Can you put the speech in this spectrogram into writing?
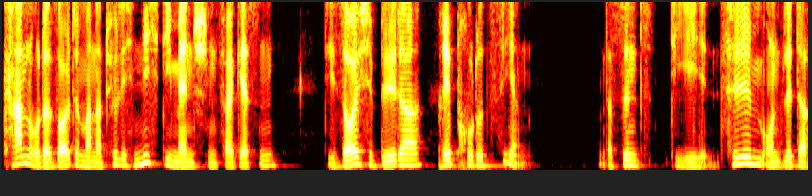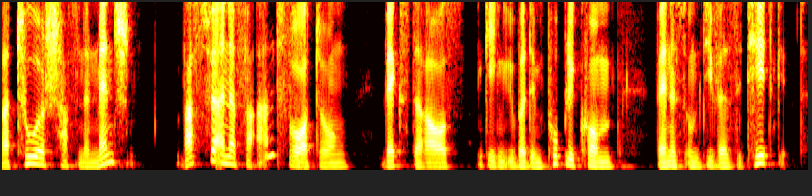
kann oder sollte man natürlich nicht die Menschen vergessen, die solche Bilder reproduzieren. Und das sind die Film- und Literatur schaffenden Menschen. Was für eine Verantwortung wächst daraus gegenüber dem Publikum, wenn es um Diversität geht?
